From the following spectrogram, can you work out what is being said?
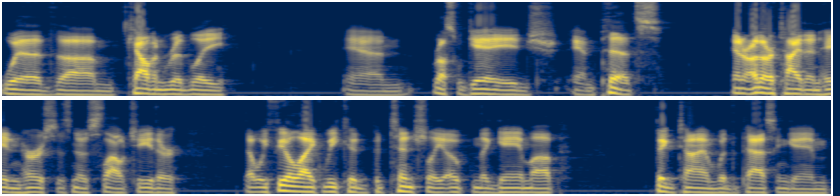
with um, Calvin Ridley and Russell Gage and Pitts, and our other tight end Hayden Hurst is no slouch either, that we feel like we could potentially open the game up big time with the passing game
